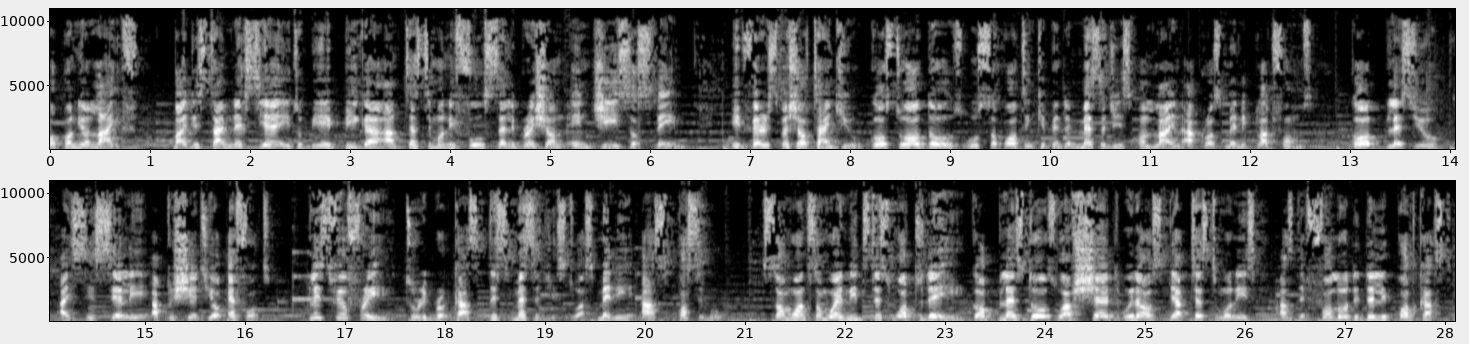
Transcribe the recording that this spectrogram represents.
upon your life. By this time next year, it will be a bigger and testimony full celebration in Jesus' name. A very special thank you goes to all those who support in keeping the messages online across many platforms. God bless you. I sincerely appreciate your effort. Please feel free to rebroadcast these messages to as many as possible. Someone somewhere needs this word today. God bless those who have shared with us their testimonies as they follow the daily podcast.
